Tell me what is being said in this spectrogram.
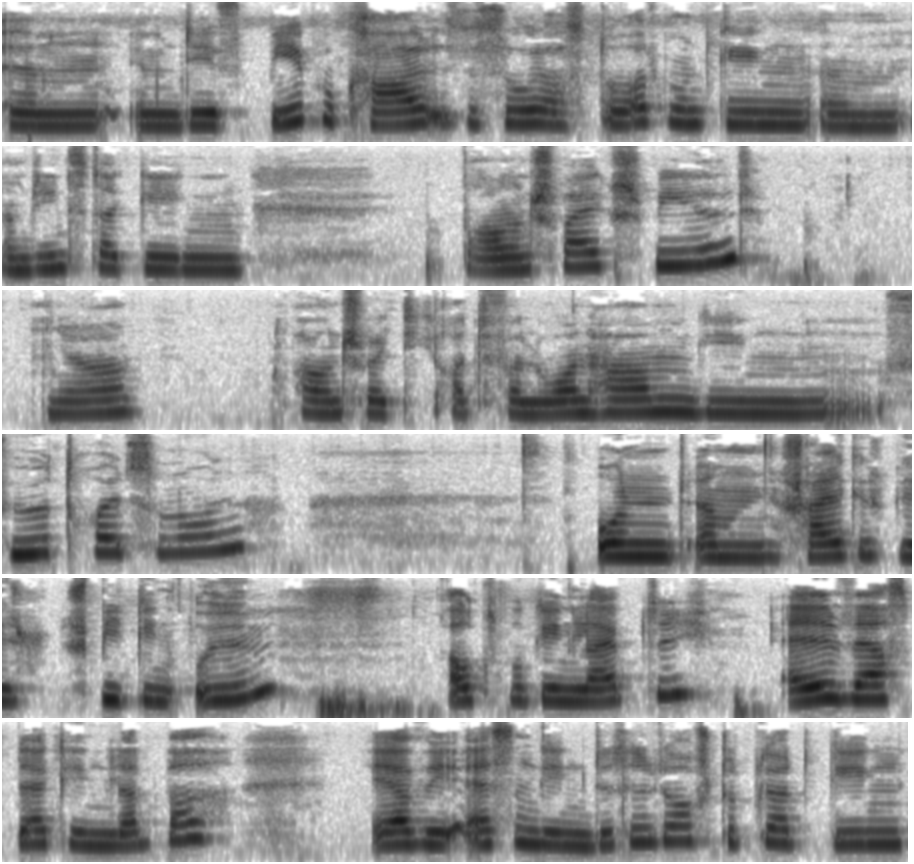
Ähm, Im DFB-Pokal ist es so, dass Dortmund gegen, ähm, am Dienstag gegen Braunschweig spielt. Ja, Braunschweig, die gerade verloren haben gegen Fürth 3 zu 0. Und ähm, Schalke spielt gegen Ulm, Augsburg gegen Leipzig, Elversberg gegen Gladbach, RW Essen gegen Düsseldorf, Stuttgart gegen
